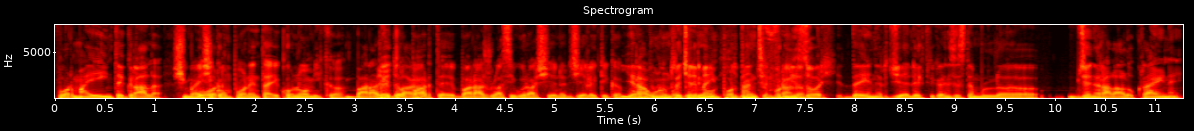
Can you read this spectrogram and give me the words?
forma ei integrală. Și mai Or, e și componenta economică. Pe de, o la... parte, barajul asigura și energie electrică. Era unul dintre cele mai importanti furnizori de energie electrică în sistemul uh, general al Ucrainei.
